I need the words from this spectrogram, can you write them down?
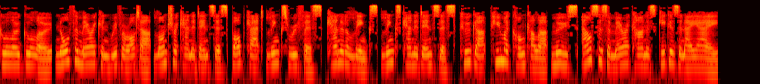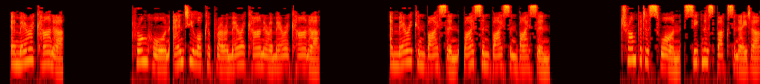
gulo gulo North American river otter Lontra canadensis bobcat Lynx rufus Canada lynx Lynx canadensis cougar Puma concolor moose Alces americanus gigas and aa Americana. Pronghorn Antilocapra americana americana. American bison bison bison bison. Trumpeter swan Cygnus buccinator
